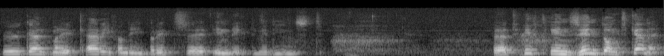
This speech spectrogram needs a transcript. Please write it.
u kent meneer Carey van die Britse inlichtingendienst. Het heeft geen zin te ontkennen.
